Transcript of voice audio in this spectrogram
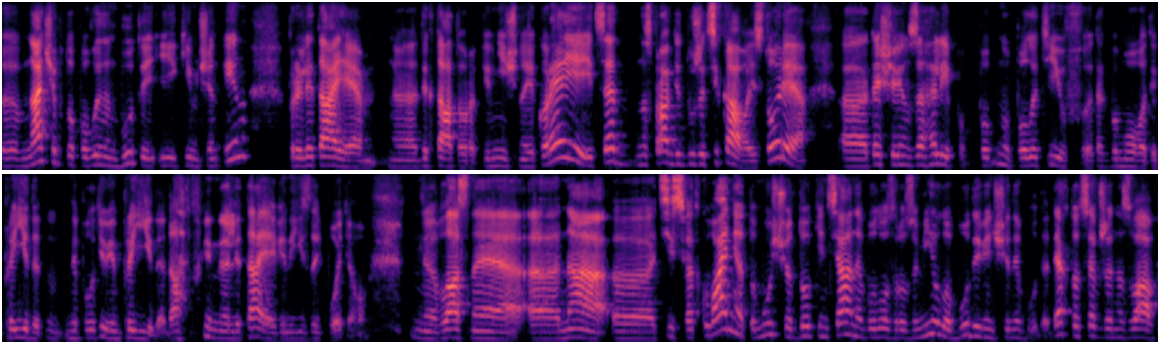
е, начебто, повинен бути і Кім Чен Ін. Прилітає е, диктатор Північної Кореї, і це насправді дуже цікава історія. Те, що він взагалі ну, полетів, так би мовити, приїде. Ну не полетів, він приїде. Да? Він не літає, він їздить потягом. Власне на ці святкування, тому що до кінця не було зрозуміло, буде він чи не буде. Дехто це вже назвав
